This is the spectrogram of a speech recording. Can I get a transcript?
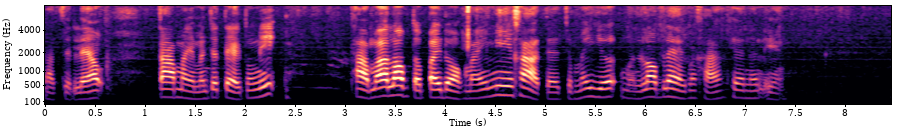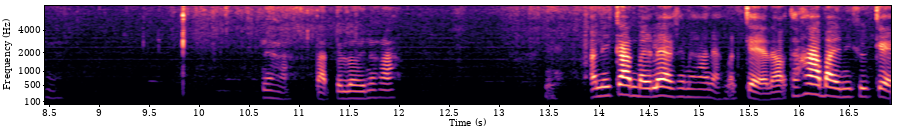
ตัดเสร็จแล้ว ตาใหม่มันจะแตกตรงนี้ ถามว่ารอบต่อไปดอกไหมมีค่ะ แต่จะไม่เยอะเหมือนรอบแรกนะคะ แค่นั้นเองเนี่ยค่ะ ตัดไปเลยนะคะ อันนี้ก้านใบแรกใช่ไหมคะเนี่ยมันแก่แล้วถ้าห้าใบนี่คือแก่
